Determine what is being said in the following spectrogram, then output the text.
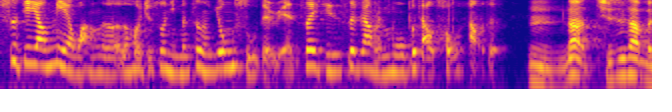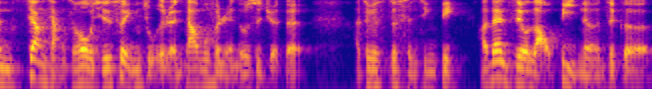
世界要灭亡了，然后就说你们这种庸俗的人，所以其实是让人摸不着头脑的。嗯，那其实他们这样讲之后，其实摄影组的人大部分人都是觉得啊，这个是这神经病啊，但只有老毕呢，这个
